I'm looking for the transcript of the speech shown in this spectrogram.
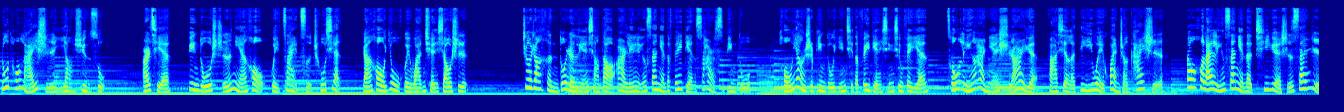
如同来时一样迅速，而且病毒十年后会再次出现，然后又会完全消失。这让很多人联想到2003年的非典 SARS 病毒，同样是病毒引起的非典型性肺炎。从02年12月发现了第一位患者开始，到后来03年的7月13日，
